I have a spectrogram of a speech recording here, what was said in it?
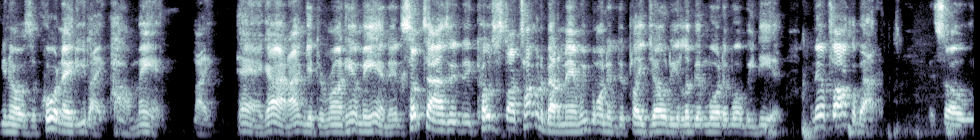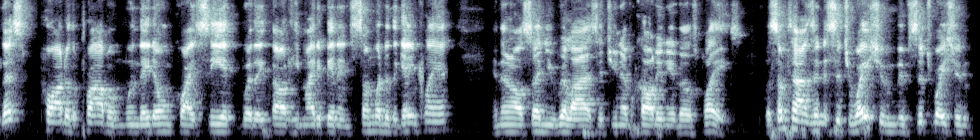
you know, as a coordinator, you like, oh man, like, dang God, I can get to run him in. And sometimes the coaches start talking about it, man, we wanted to play Jody a little bit more than what we did. And they'll talk about it. And so that's part of the problem when they don't quite see it, where they thought he might have been in somewhat of the game plan. And then all of a sudden you realize that you never called any of those plays. But sometimes in the situation, if situation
